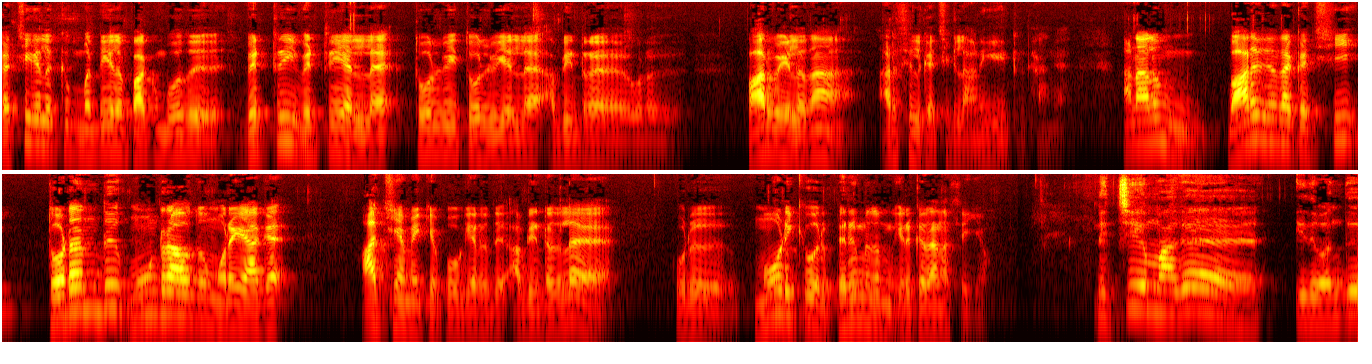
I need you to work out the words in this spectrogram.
கட்சிகளுக்கு மத்தியில் பார்க்கும்போது வெற்றி வெற்றி அல்ல தோல்வி தோல்வி அல்ல அப்படின்ற ஒரு பார்வையில் தான் அரசியல் கட்சிகள் அணுகிட்டு இருக்காங்க. ஆனாலும் பாரதிய ஜனதா கட்சி தொடர்ந்து மூன்றாவது முறையாக ஆட்சி அமைக்கப் போகிறது அப்படின்றதுல ஒரு மோடிக்கு ஒரு பெருமிதம் இருக்க தானே செய்யும்? நிச்சயமாக இது வந்து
